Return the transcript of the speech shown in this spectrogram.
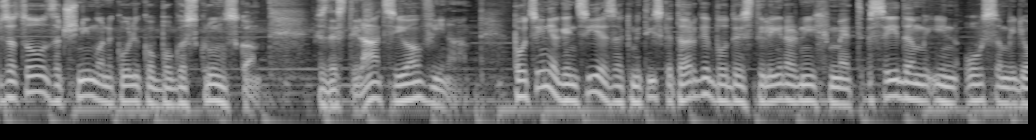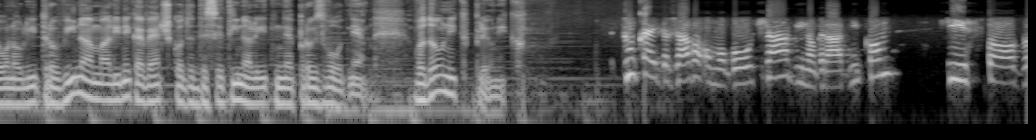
zato začnimo nekoliko bogoskrunsko z destilacijo vina. Po oceni Agencije za kmetijske trge bo destiliranih med 7 in 8 milijonov litrov vina ali nekaj več kot desetina letne proizvodnje. Vodovnik Plevnik. Tukaj država omogoča vinogradnikom, ki so v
